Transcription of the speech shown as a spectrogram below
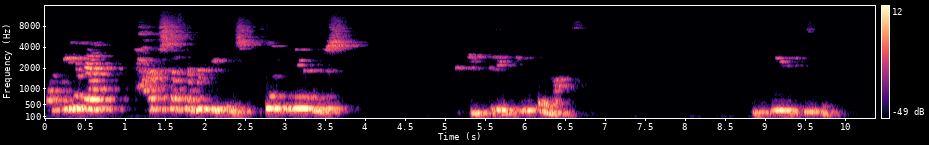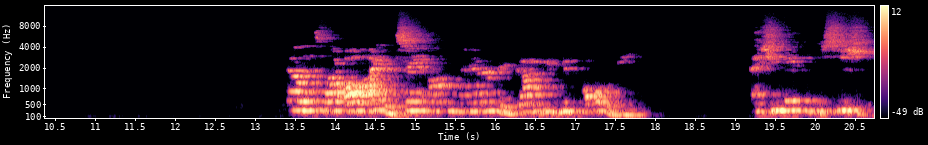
But even that hard stuff to read is good news. If you dig deep enough. You dig deep enough. Now that's about all I can say on the matter, and God be with all of you as you make the decision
